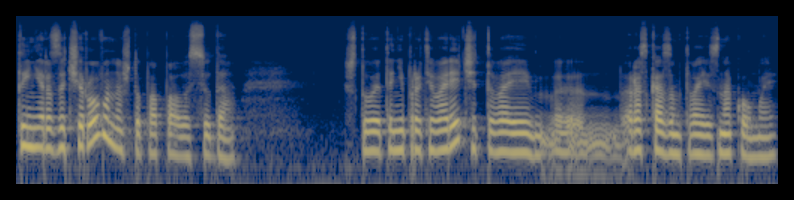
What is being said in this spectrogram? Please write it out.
Ты не разочарована, что попала сюда? Что это не противоречит твоим э, рассказам твоей знакомой?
